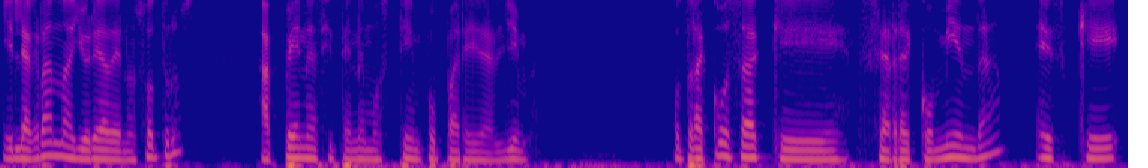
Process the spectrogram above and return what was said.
y la gran mayoría de nosotros apenas si tenemos tiempo para ir al gym. Otra cosa que se recomienda es que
